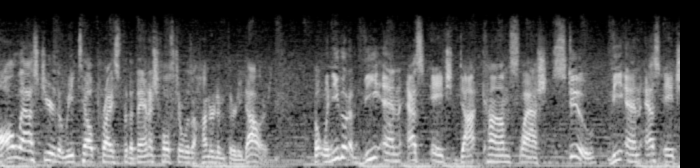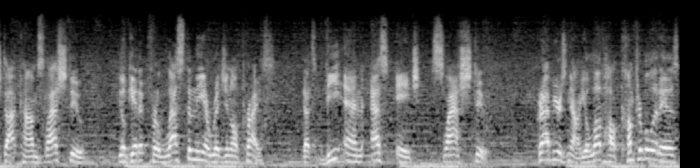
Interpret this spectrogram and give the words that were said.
All last year, the retail price for the Vanish holster was $130. But when you go to vnsh.com slash stew, vnsh.com slash stew, you'll get it for less than the original price. That's vnsh slash stew. Grab yours now. You'll love how comfortable it is.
